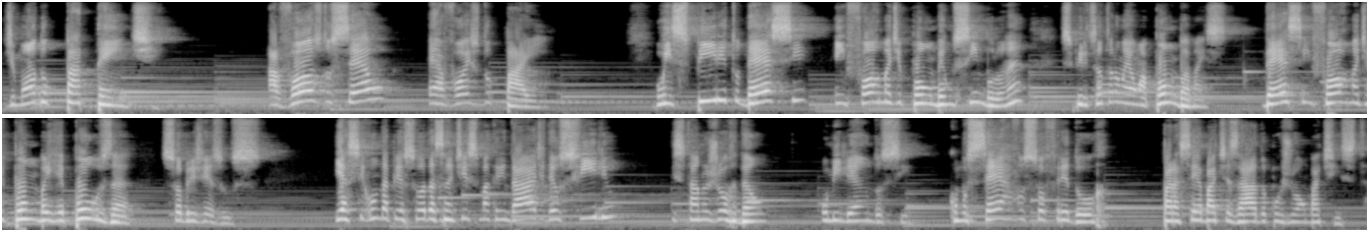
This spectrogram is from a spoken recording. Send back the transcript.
de modo patente. A voz do céu é a voz do Pai. O Espírito desce em forma de pomba, é um símbolo, né? O Espírito Santo não é uma pomba, mas desce em forma de pomba e repousa sobre Jesus. E a segunda pessoa da Santíssima Trindade, Deus Filho, está no Jordão, humilhando-se como servo sofredor para ser batizado por João Batista.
